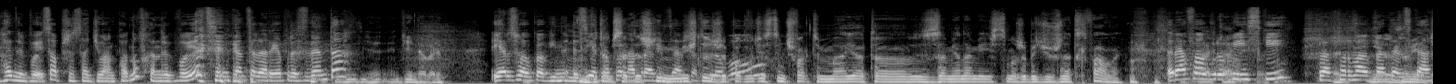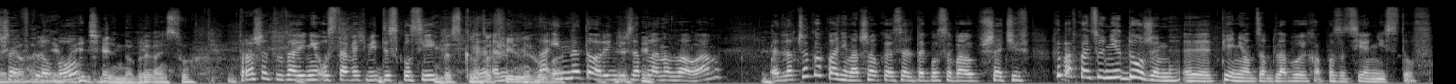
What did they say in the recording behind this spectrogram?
Henryk Wujec, o przesadziłam panów, Henryk Wujec, Kancelaria Prezydenta. Dzień dobry. Jarosław Gowin, Zjednoczona Witam serdecznie. Myślę, że po 24 maja ta zamiana miejsc może być już na trwałe. Rafał tak, Grupiński, Platforma Obywatelska, szef klubu. Dzień dobry Państwu. Proszę tutaj nie ustawiać mi dyskusji Bez na inne tory niż zaplanowałam. Dlaczego pani marszałka SLD głosowały przeciw chyba w końcu niedużym y, pieniądzom dla byłych opozycjonistów?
